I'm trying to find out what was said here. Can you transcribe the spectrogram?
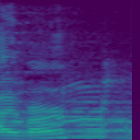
Survivor.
